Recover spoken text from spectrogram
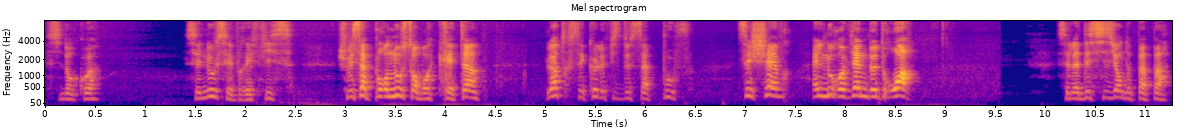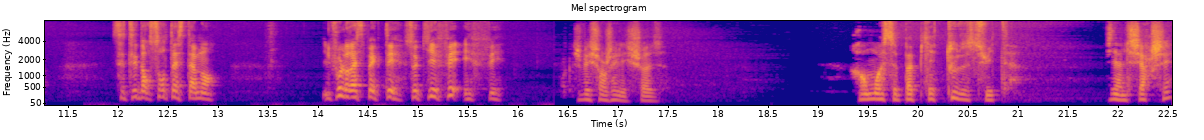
Sinon quoi? C'est nous ses vrais fils. Je fais ça pour nous, sombre crétin. L'autre, c'est que le fils de sa pouffe. Ces chèvres, elles nous reviennent de droit. C'est la décision de papa. C'était dans son testament. Il faut le respecter. Ce qui est fait est fait. Je vais changer les choses. Rends-moi ce papier tout de suite. Viens le chercher.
